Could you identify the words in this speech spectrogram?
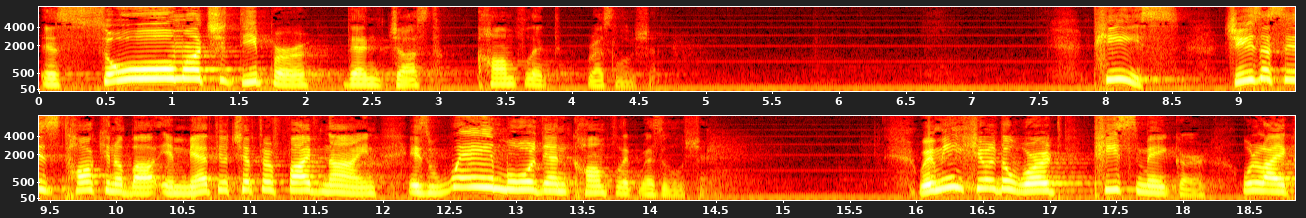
is so much deeper than just conflict resolution. Peace Jesus is talking about in Matthew chapter 5 9 is way more than conflict resolution. When we hear the word peacemaker, we're like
